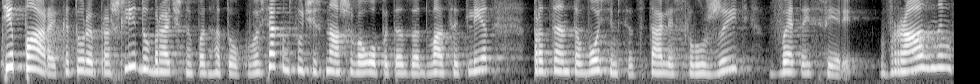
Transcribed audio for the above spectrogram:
Те пары, которые прошли добрачную подготовку, во всяком случае с нашего опыта за 20 лет, процентов 80 стали служить в этой сфере, в разных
